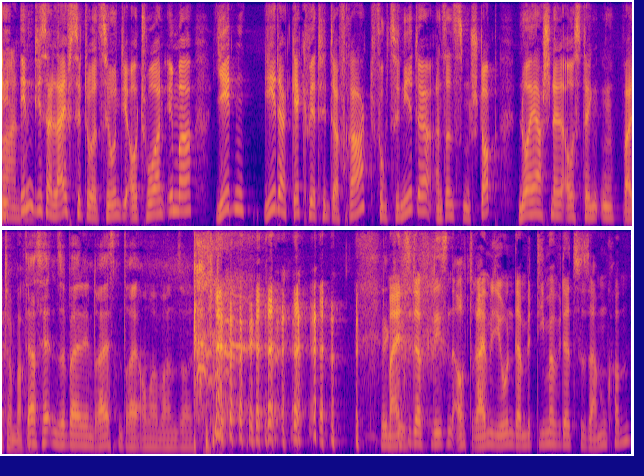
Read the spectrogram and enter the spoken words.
Wahnsinn. in dieser Live-Situation die Autoren immer, jeden, jeder Gag wird hinterfragt, funktioniert er, ansonsten stopp, neuer schnell ausdenken, weitermachen. Das hätten sie bei den dreisten drei auch mal machen sollen. Meinst du, da fließen auch drei Millionen, damit die mal wieder zusammenkommen?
